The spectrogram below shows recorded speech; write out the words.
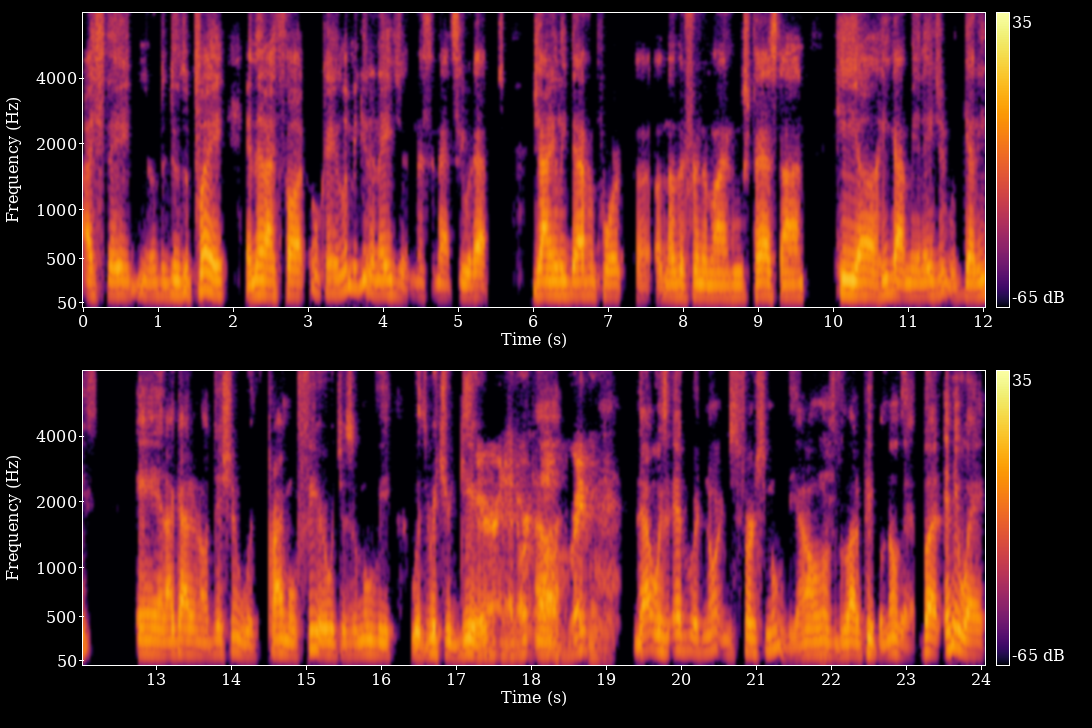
I stayed, you know, to do the play. And then I thought, okay, let me get an agent and this and that, see what happens. Johnny Lee Davenport, uh, another friend of mine who's passed on, he uh, he got me an agent with Geddes, and I got an audition with Primal Fear, which is a movie with Richard Gere. and Ed Norton. Uh, oh, great movie. That was Edward Norton's first movie. I don't know if mm-hmm. a lot of people know that, but anyway,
